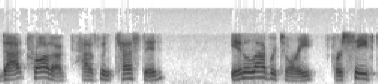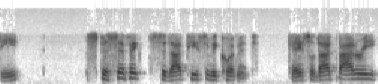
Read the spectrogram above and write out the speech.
that product has been tested in a laboratory for safety specific to that piece of equipment. Okay, so that battery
